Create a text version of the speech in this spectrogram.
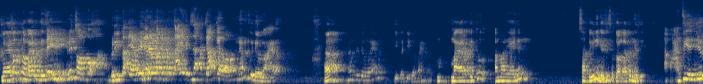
Mbak Erot atau Mbak Erot sih ini contoh berita yang tidak dapat dipercaya dan sangat janggal. Kenapa tiba-tiba Mael? Hah? Kenapa tiba-tiba Mael? Tiba-tiba Mael. Mbak Erot itu sama Lia Aiden satu ini gak sih satu angkatan gak sih Apaan sih anjir?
